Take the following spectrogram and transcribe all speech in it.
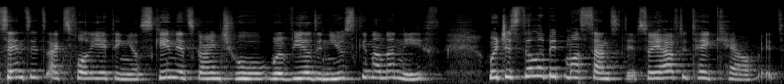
Since it's exfoliating your skin, it's going to reveal the new skin underneath, which is still a bit more sensitive, so you have to take care of it.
